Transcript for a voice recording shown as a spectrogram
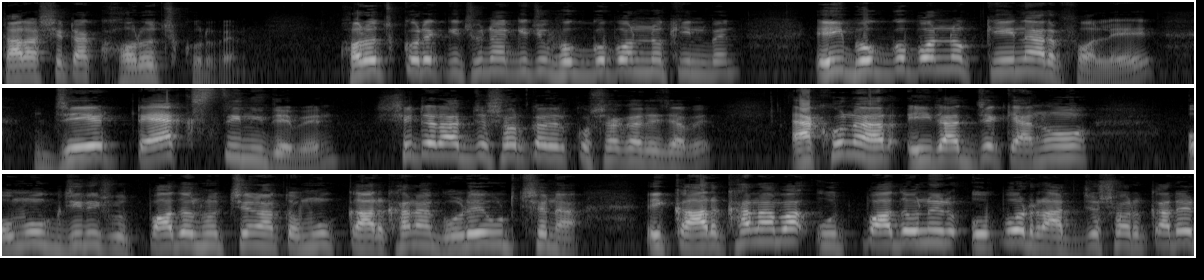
তারা সেটা খরচ করবেন। খরচ করে কিছু না কিছু ভোগ্যপণ্য কিনবেন। এই ভোগ্যপণ্য কেনার ফলে যে ট্যাক্স তিনি দেবেন, সেটা রাজ্য সরকারের কোষাগারে যাবে। এখন আর এই রাজ্যে কেন অমুক জিনিস উৎপাদন হচ্ছে না, তমুক কারখানা গড়ে উঠছে না এই কারখানা বা উৎপাদনের ওপর রাজ্য সরকারের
